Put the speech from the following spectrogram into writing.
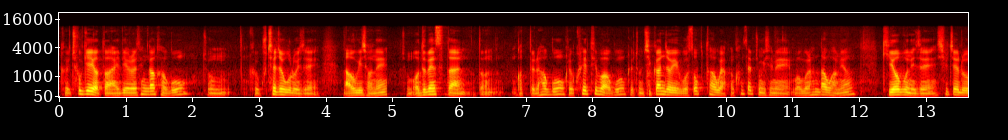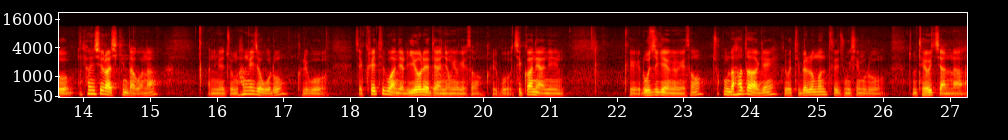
그 초기에 어떤 아이디어를 생각하고 좀 그 구체적으로 이제 나오기 전에 좀 어드밴스드한 어떤 것들을 하고 그리고 creative하고 그리고 좀 직관적이고 soft하고 약간 컨셉 중심의 work를 한다고 하면 기업은 이제 실제로 현실화 시킨다거나 아니면 좀 합리적으로 그리고 이제 creative가 아니라 real에 대한 영역에서 그리고 직관이 아닌 그 logic의 영역에서 조금 더 hard하게 그리고 development 중심으로 좀 되어 있지 않나.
